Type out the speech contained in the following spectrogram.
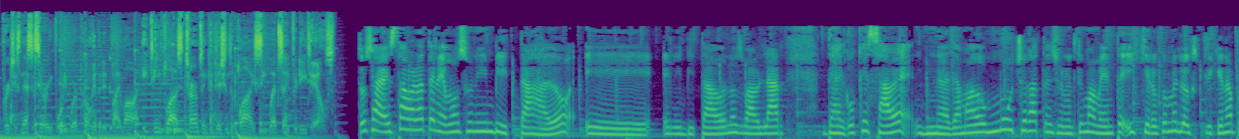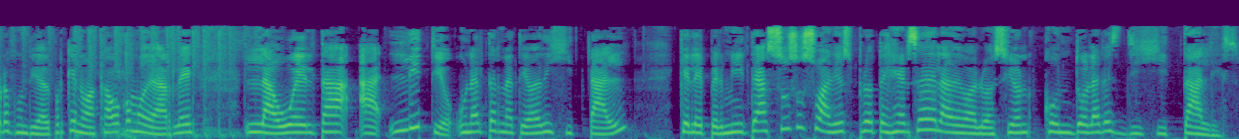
No purchase necessary. Void where prohibited by law. 18 plus terms and conditions apply. See website for details. Entonces, a esta hora tenemos un invitado. Eh, el invitado nos va a hablar de algo que sabe, me ha llamado mucho la atención últimamente y quiero que me lo expliquen a profundidad porque no acabo como de darle la vuelta a litio, una alternativa digital que le permite a sus usuarios protegerse de la devaluación con dólares digitales.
